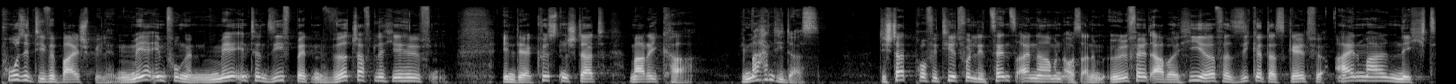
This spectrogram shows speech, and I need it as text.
positive Beispiele. Mehr Impfungen, mehr Intensivbetten, wirtschaftliche Hilfen. In der Küstenstadt Maricá. Wie machen die das? Die Stadt profitiert von Lizenzeinnahmen aus einem Ölfeld, aber hier versickert das Geld für einmal nicht.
